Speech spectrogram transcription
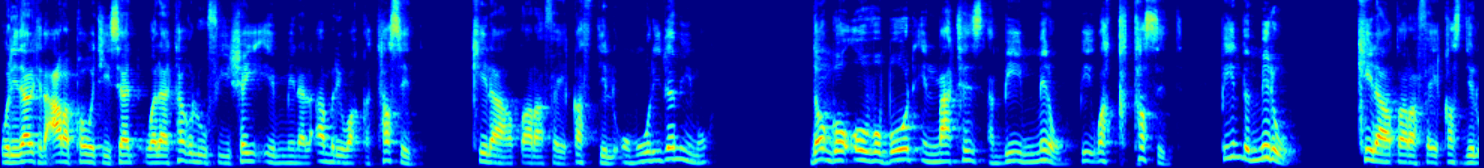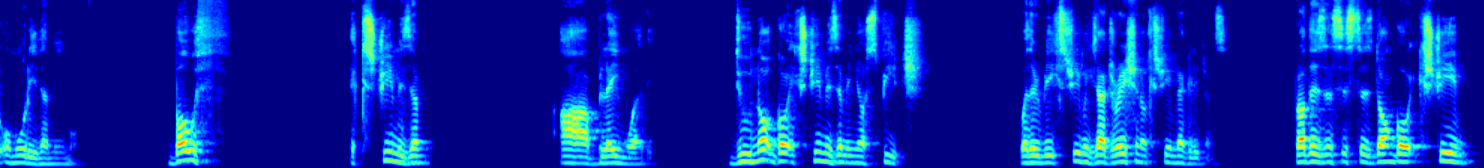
ولذلك the Arab poet he said ولا تغلو في شيء من الأمر واقتصد كلا طرفي قصد الأمور ذميم Don't go overboard in matters and be in middle. Be واقتصد. Be in the middle. كلا طرفي قصد الأمور ذميم. Both extremism are blameworthy. Do not go extremism in your speech, whether it be extreme exaggeration or extreme negligence. Brothers and sisters, don't go extreme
